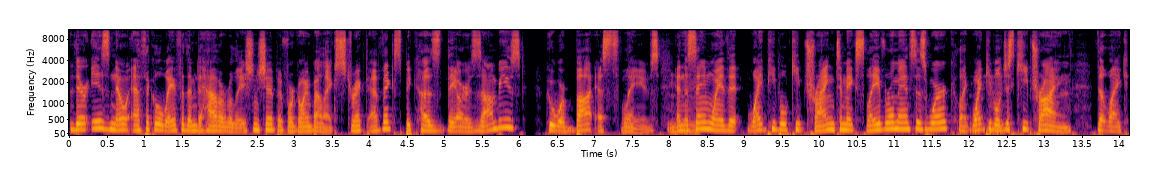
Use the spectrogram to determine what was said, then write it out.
there is no ethical way for them to have a relationship if we're going by like strict ethics because they are zombies who were bought as slaves. In the mm-hmm. same way that white people keep trying to make slave romances work, like white people mm-hmm. just keep trying that like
